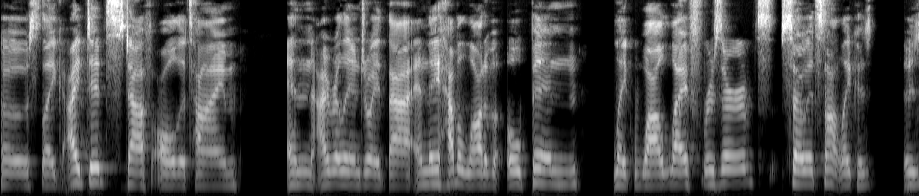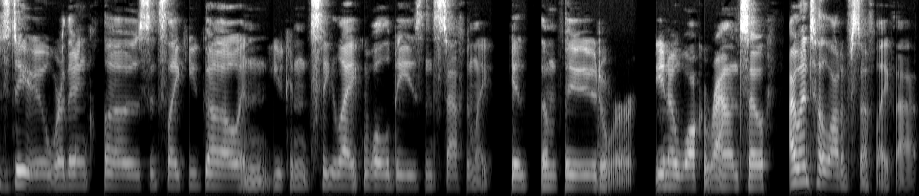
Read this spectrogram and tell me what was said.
Coast. Like I did stuff all the time and I really enjoyed that. And they have a lot of open, like wildlife reserves. So it's not like a, zoo where they're enclosed. It's like you go and you can see like wallabies and stuff and like give them food or, you know, walk around. So I went to a lot of stuff like that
